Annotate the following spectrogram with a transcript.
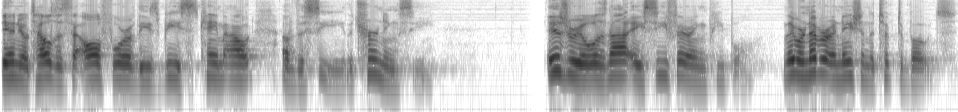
Daniel tells us that all four of these beasts came out of the sea, the churning sea. Israel was not a seafaring people. They were never a nation that took to boats.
